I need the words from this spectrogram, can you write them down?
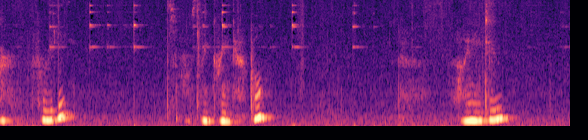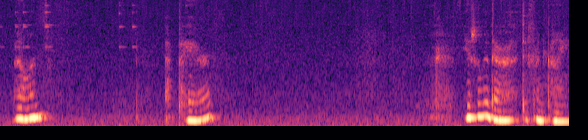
are fruity. It's mostly green apple. Honeydew, melon, a pear. Usually there are different kinds.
